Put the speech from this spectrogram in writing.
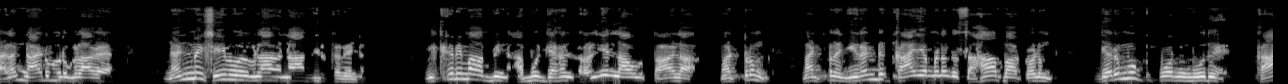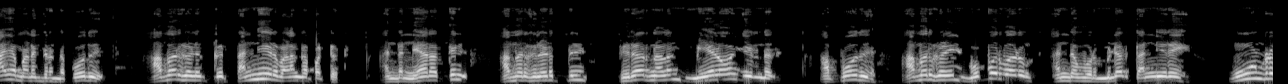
நலன் நாடுபவர்களாக நன்மை செய்பவர்களாக நாம் இருக்க வேண்டும். இக்ரிமா பின் அபு ஜஹல் ரலியல்லாவு தாலா மற்றும் மற்ற இரண்டு காயமடைந்த சஹாபாக்களும் ஜெர்முக் போரின் போது காயமடைந்திருந்த போது அவர்களுக்கு தண்ணீர் வழங்கப்பட்டது. அந்த நேரத்தில் அவர்களிடத்தில் பிறர் நலன் மேலோங்கி இருந்தது. அப்போது அவர்களில் ஒவ்வொருவரும் அந்த ஒரு மிடர் தண்ணீரை மூன்று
